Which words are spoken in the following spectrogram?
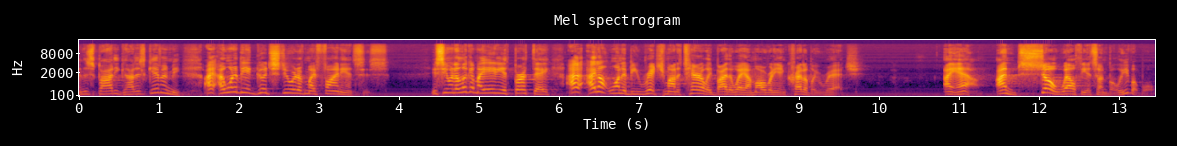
in this body God has given me. I, I want to be a good steward of my finances. You see, when I look at my 80th birthday, I, I don't want to be rich monetarily. By the way, I'm already incredibly rich. I am. I'm so wealthy, it's unbelievable.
